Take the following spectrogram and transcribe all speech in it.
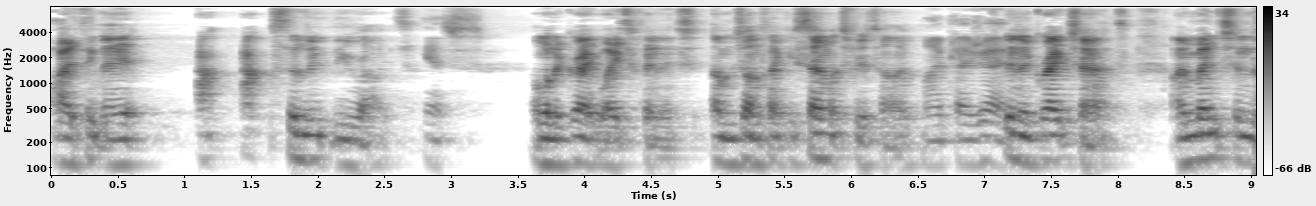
I think they are absolutely right. Yes. And what a great way to finish. Um, John, thank you so much for your time. My pleasure. It's been a great chat. I mentioned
